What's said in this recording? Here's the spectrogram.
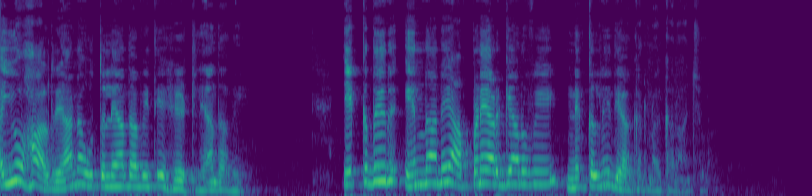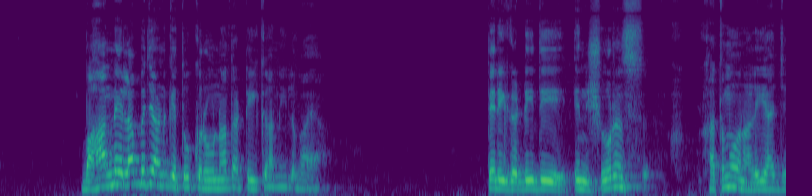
ਅਈਓ ਹਾਲ ਰਿਹਾ ਨਾ ਉਤਲਿਆਂ ਦਾ ਵੀ ਤੇ ਹੇਠਲਿਆਂ ਦਾ ਵੀ ਇੱਕ ਦਿਨ ਇਹਨਾਂ ਨੇ ਆਪਣੇ ਅਰਗਿਆਂ ਨੂੰ ਵੀ ਨਿਕਲ ਨਹੀਂ ਦਿਆ ਕਰਨਾ ਘਰਾਂ ਚੋਂ। ਬਹਾਨੇ ਲੱਭ ਜਾਣਗੇ, ਤੂੰ ਕਰੋਨਾ ਦਾ ਟੀਕਾ ਨਹੀਂ ਲਵਾਇਆ। ਤੇਰੀ ਗੱਡੀ ਦੀ ਇੰਸ਼ੋਰੈਂਸ ਖਤਮ ਹੋਣ ਵਾਲੀ ਅੱਜ,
